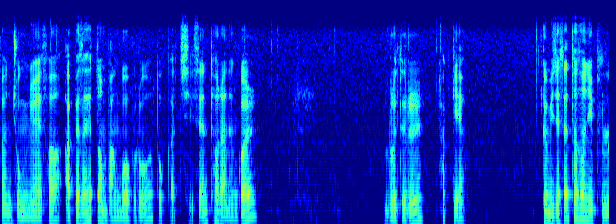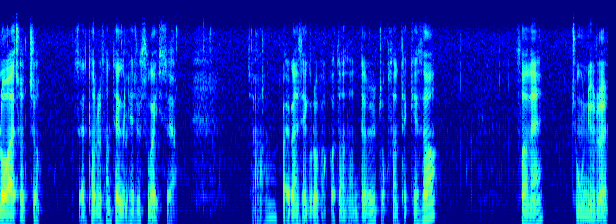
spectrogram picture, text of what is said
선 종류에서 앞에서 했던 방법으로 똑같이 센터라는 걸 로드를 할게요. 그럼 이제 센터선이 불러와졌죠. 센터를 선택을 해줄 수가 있어요. 자, 빨간색으로 바꿨던 선들 쪽 선택해서 선의 종류를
